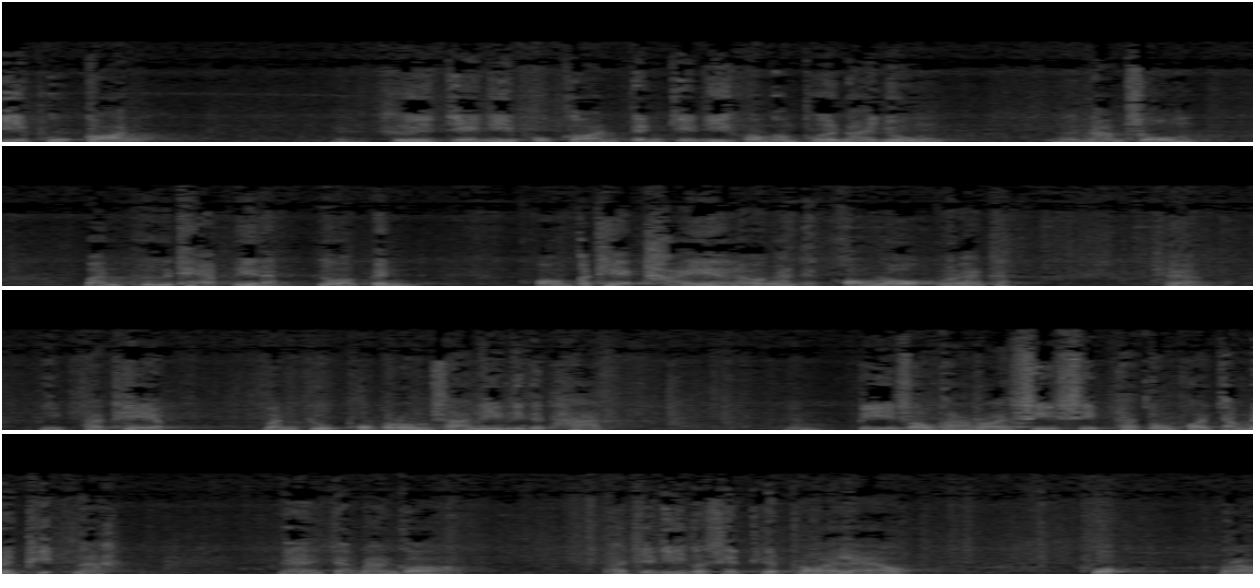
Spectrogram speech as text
ดีย์ภูก้อน คือเจดีย์ภูก้อน เป็นเจดีย์ของอำเภอนายุงน้ำโสม บ้านผือแถบนี่แหละคือว่าเป็นของประเทศไทยนะว่างั้นแต่ของโลกว่างั้นแต่พระเทพบรรจุพระบรมสารีริกธาตุปี2540 ถ้าตรงพ่อจำไม่ผิดนะ จากนั้นก็พระเจดีย์ก็เสร็จเรียบร้อยแล้ว พวกเรา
